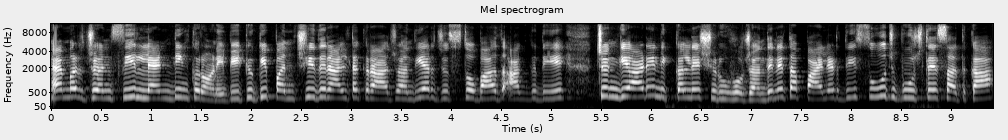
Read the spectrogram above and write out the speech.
ਐਮਰਜੈਂਸੀ ਲੈਂਡਿੰਗ ਕਰਾਉਣੀ ਪਈ, ਕਿਉਂਕਿ ਪੰਛੀ ਦੇ ਨਾਲ ਟਕਰਾ ਜਾਂਦੀ ਹੈ ਜਿਸ ਤੋਂ ਬਾਅਦ ਅੱਗ ਦੇ ਚੰਗਿਆੜੇ ਨਿਕਲਣੇ ਸ਼ੁਰੂ ਹੋ ਜਾਂਦੇ ਨੇ, ਤਾਂ ਪਾਇਲਟ ਦੀ ਸੂਝ-ਬੂਝ ਦੇ ਸਦਕਾ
